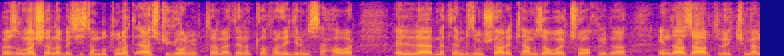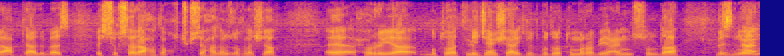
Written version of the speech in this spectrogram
Özgür maşallah bir sistem butulat eski olmayıp da mesela tlaflarda 20 saha var. İlla mesela bizim müşarekemiz evvel çok idi. İndi azabtı bir iki melaptadı bes. Çok sarahaten küçük sahadan uzaklaşak. E, hurriya butulatili genç şerikti butulatun Rabi'i Musul'da. Bizle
